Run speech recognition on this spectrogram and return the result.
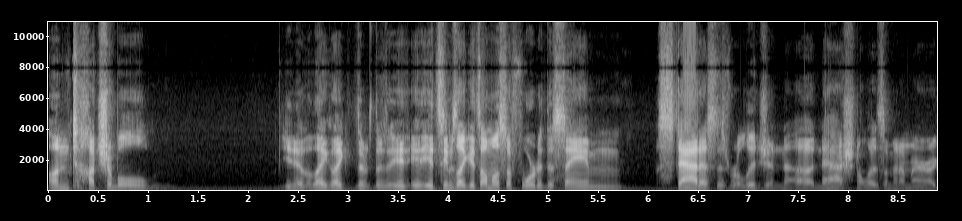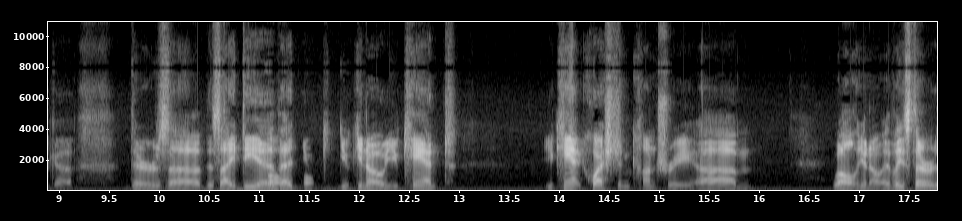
untouchable you know, like like there, it, it seems like it's almost afforded the same status as religion, uh, nationalism in America. There's uh, this idea oh, that you, you, you know you can't you can't question country. Um, well, you know, at least they're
